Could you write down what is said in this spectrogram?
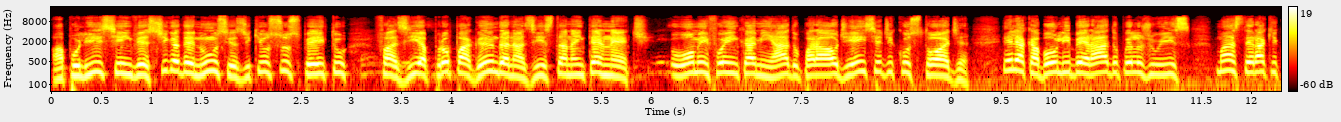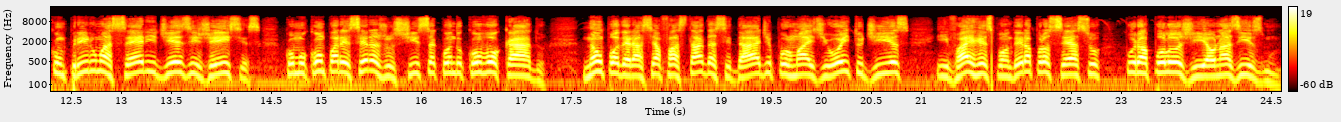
A polícia investiga denúncias de que o suspeito fazia propaganda nazista na internet. O homem foi encaminhado para a audiência de custódia. Ele acabou liberado pelo juiz, mas terá que cumprir uma série de exigências, como comparecer à justiça quando convocado. Não poderá se afastar da cidade por mais de oito dias e vai responder a processo por apologia ao nazismo.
